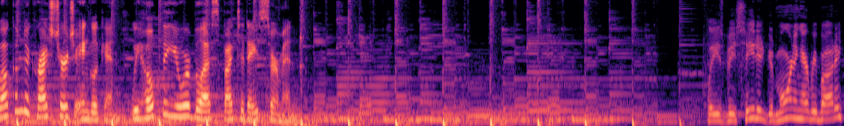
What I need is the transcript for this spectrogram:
Welcome to Christ Church Anglican. We hope that you were blessed by today's sermon. Please be seated. Good morning, everybody.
